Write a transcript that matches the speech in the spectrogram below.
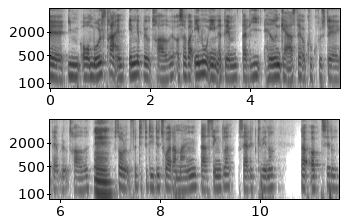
øh, i, over målstregen, inden jeg blev 30, og så var endnu en af dem, der lige havde en kæreste og kunne krydse det af, da jeg blev 30. Mm. Forstår du? Fordi, fordi det tror jeg, der er mange, der er singler, særligt kvinder, der op til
